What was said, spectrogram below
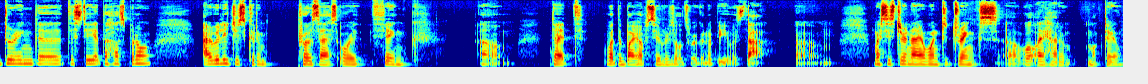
during the, the stay at the hospital, I really just couldn't process or think um, that what the biopsy results were going to be was that. Um, my sister and I went to drinks. Uh, well, I had a mocktail,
